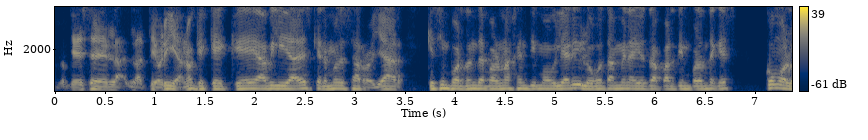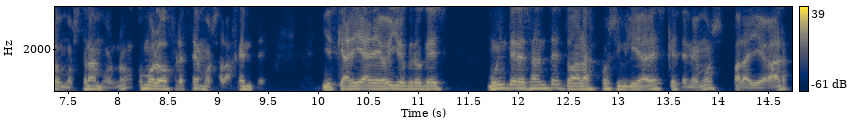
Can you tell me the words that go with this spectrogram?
lo que es eh, la, teoría, ¿no? ¿Qué, qué, qué habilidades queremos desarrollar, qué es importante para un agente inmobiliario y luego también hay otra parte importante que es cómo lo mostramos, ¿no? Cómo lo ofrecemos a la gente. Y es que a día de hoy yo creo que es muy interesante todas las posibilidades que tenemos para llegar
